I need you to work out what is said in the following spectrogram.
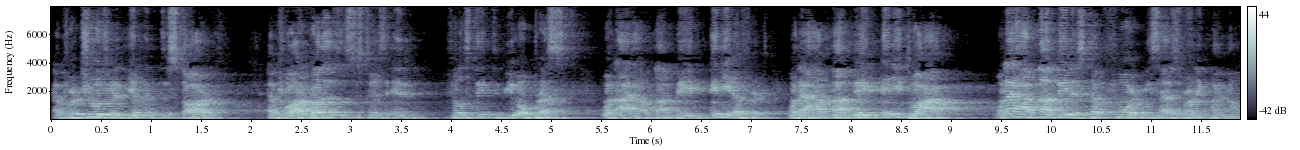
and for children in Yemen to starve, and for our brothers and sisters in Philistine to be oppressed, when I have not made any effort, when I have not made any dua, when I have not made a step forward besides running my mouth?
